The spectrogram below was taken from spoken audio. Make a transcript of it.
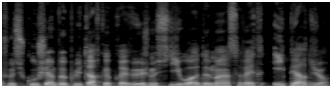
je me suis couché un peu plus tard que prévu. Je me suis dit, ouais, demain, ça va être hyper dur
